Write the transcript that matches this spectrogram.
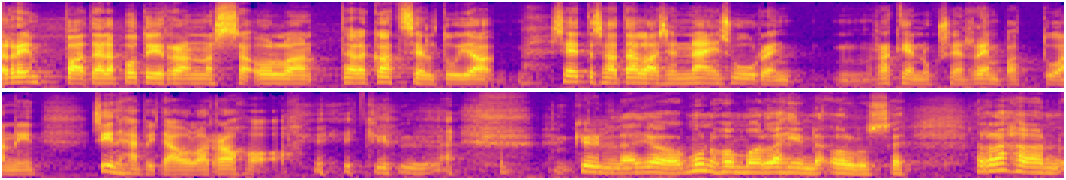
remppaa täällä Potirannassa, ollaan täällä katseltu ja se, että saa tällaisen näin suuren rakennuksen rempattua, niin siinähän pitää olla rahaa. Kyllä, kyllä joo. Mun homma on lähinnä ollut se rahan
